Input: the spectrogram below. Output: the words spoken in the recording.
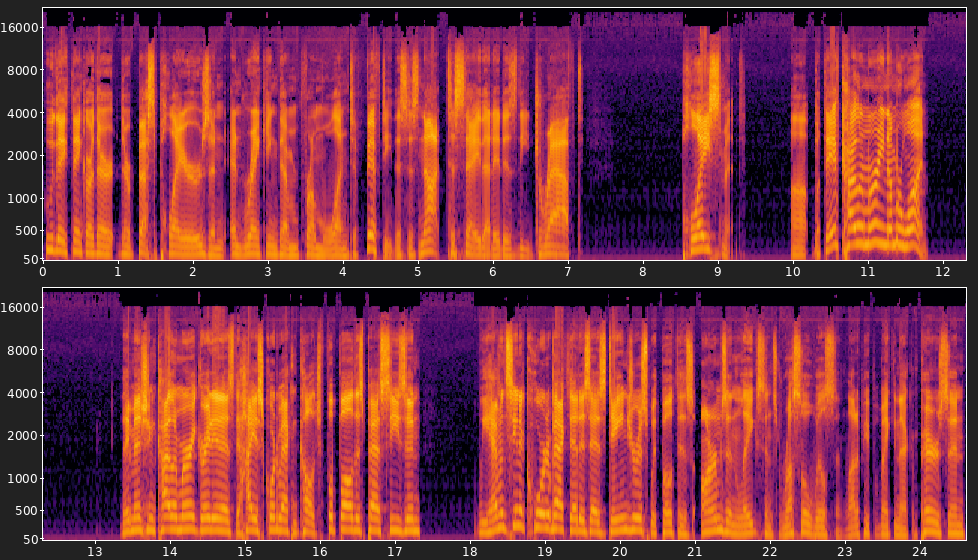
who they think are their their best players and and ranking them from 1 to 50. This is not to say that it is the draft placement. Uh, but they have Kyler Murray number 1. They mentioned Kyler Murray graded as the highest quarterback in college football this past season. We haven't seen a quarterback that is as dangerous with both his arms and legs since Russell Wilson. A lot of people making that comparison.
